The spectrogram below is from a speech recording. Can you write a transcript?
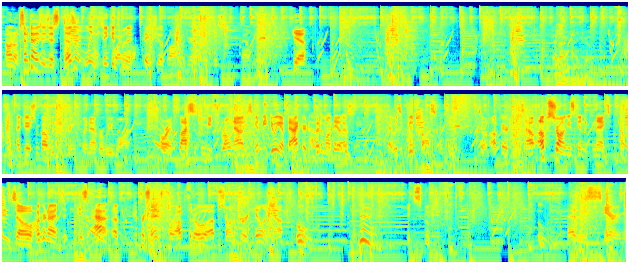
I don't know, sometimes it just doesn't link I think it's when well. it picks you up off the ground and just bounces. Yeah. Good up, Hydro. Hydration bot, we can drink whenever we want. All right, Flask is going to be thrown out. He's going to be doing a backer to put him on the other. That was a good cross dude. So up air comes out. Up strong is going to connect. So Huggernaut is at a good percentage for up throw up strong for a killing now. Ooh. Getting spooked. Ooh, that is scaring me.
